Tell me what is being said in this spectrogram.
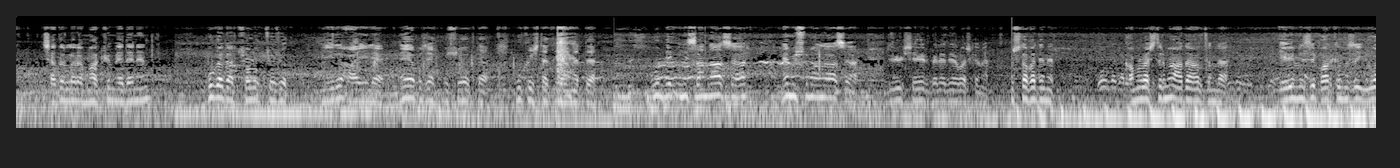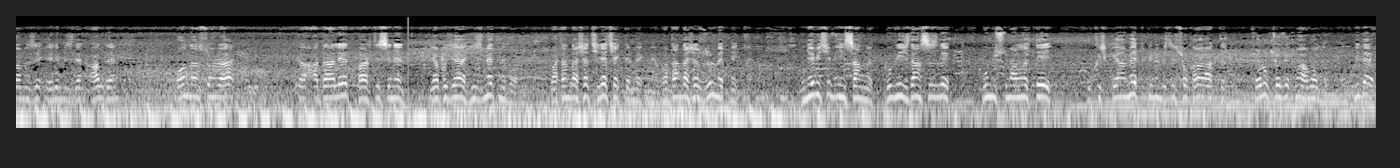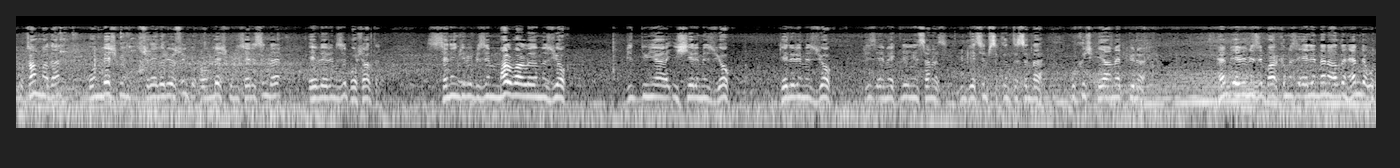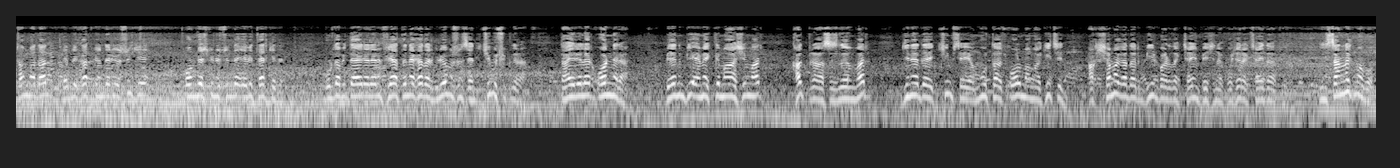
çadırlara mahkum edenin bu kadar çoluk çocuk, bir aile ne yapacak bu soğukta, bu kışta, kıyamette? Bu ne insanlığa sığar, ne Müslümanlığa sığar. Büyükşehir Belediye Başkanı Mustafa Demir, kamulaştırma adı altında evimizi, barkımızı, yuvamızı elimizden aldın. Ondan sonra ya, Adalet Partisi'nin yapacağı hizmet mi bu? Vatandaşa çile çektirmek mi? Vatandaşa zulmetmek mi? Bu ne biçim insanlık? Bu vicdansızlık. Bu Müslümanlık değil. Bu kış kıyamet günü bizi sokağa attı. Çoluk çocuk mahvoldu. Bir de utanmadan 15 gün süre veriyorsun ki 15 gün içerisinde evlerinizi boşaltın. Senin gibi bizim mal varlığımız yok. Bir dünya iş yerimiz yok. Gelirimiz yok. Biz emekli insanız. Geçim sıkıntısında bu kış kıyamet günü hem evimizi barkımızı elinden aldın hem de utanmadan tebligat gönderiyorsun ki 15 gün içinde evi terk edin. Burada bir dairelerin fiyatı ne kadar biliyor musun sen? 2,5 lira. Daireler 10 lira. Benim bir emekli maaşım var. Kalp rahatsızlığım var. Yine de kimseye muhtaç olmamak için akşama kadar bir bardak çayın peşine koşarak çay dağıtıyorum. İnsanlık mı bu?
